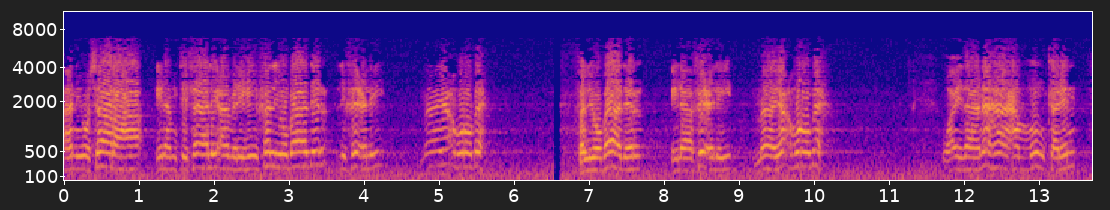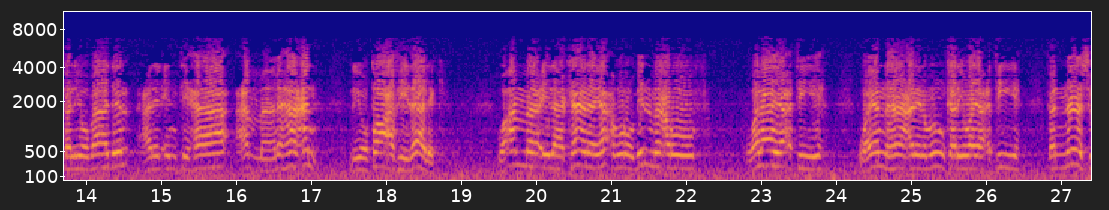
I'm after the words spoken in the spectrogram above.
أن يسارع إلى امتثال أمره فليبادر لفعل ما يأمر به. فليبادر إلى فعل ما يأمر به. وإذا نهى عن منكر فليبادر عن الانتهاء عما نهى عنه. ليطاع في ذلك. وأما إذا كان يأمر بالمعروف ولا يأتيه وينهى عن المنكر ويأتيه فالناس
